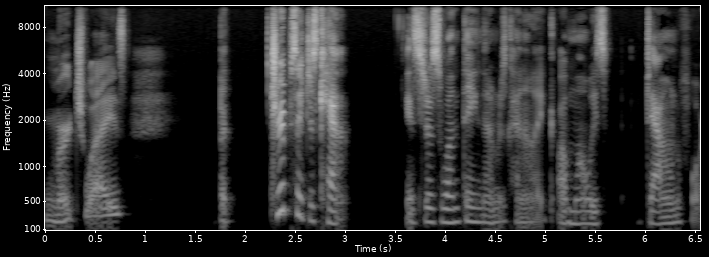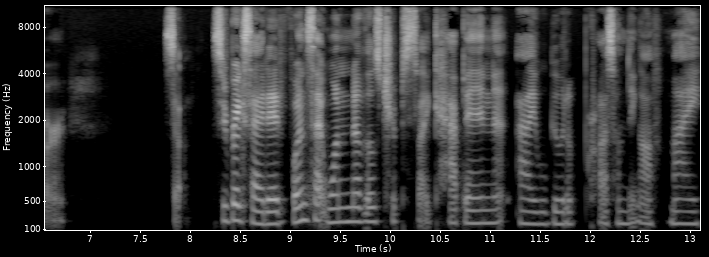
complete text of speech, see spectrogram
merch wise. But trips I just can't. It's just one thing that I'm just kind of like I'm always down for. So super excited. Once that one of those trips like happen, I will be able to cross something off my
